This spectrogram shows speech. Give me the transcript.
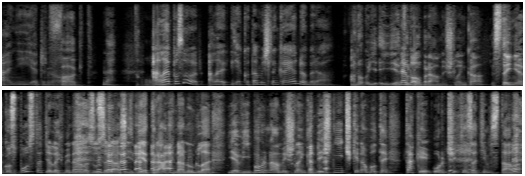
ani jednou. Fakt? Ne. Oh. Ale pozor, ale jako ta myšlenka je dobrá. Ano, je, je to Nebo... dobrá myšlenka. Stejně jako spousta těch vynálezů se dá říct. Větrák na nudle je výborná myšlenka. Dyšníčky na boty taky určitě zatím stála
